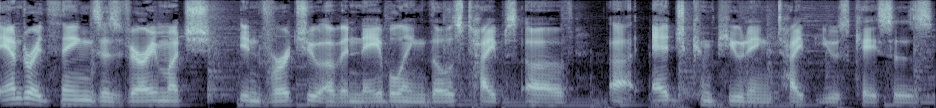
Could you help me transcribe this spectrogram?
Android Things is very much in virtue of enabling those types of uh, edge computing type use cases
